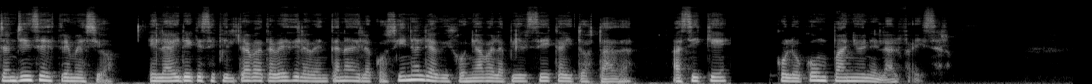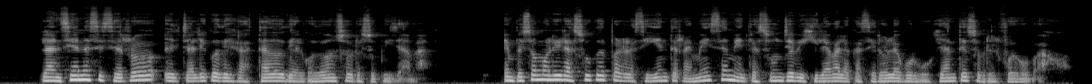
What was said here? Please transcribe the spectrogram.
Janjin se estremeció. El aire que se filtraba a través de la ventana de la cocina le aguijoneaba la piel seca y tostada, así que colocó un paño en el alféizar. La anciana se cerró el chaleco desgastado de algodón sobre su pijama. Empezó a moler azúcar para la siguiente remesa mientras Sunja vigilaba la cacerola burbujeante sobre el fuego bajo.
